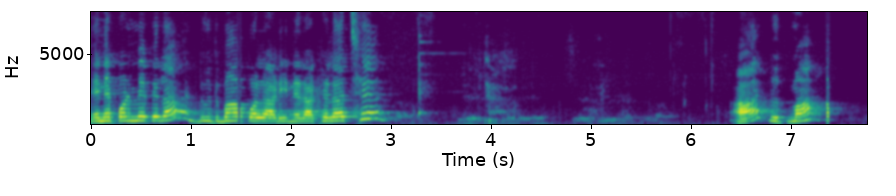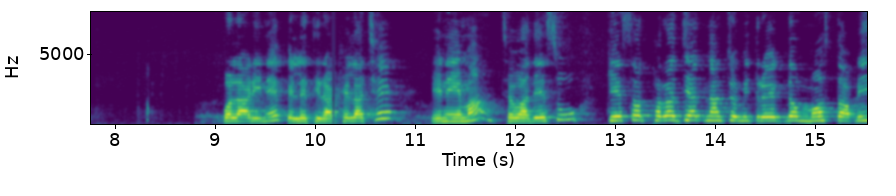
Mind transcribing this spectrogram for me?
એને પણ મેં પહેલાં દૂધમાં પલાળીને રાખેલા છે. આ દૂધમાં પલાળીને પહેલેથી રાખેલા છે. એને એમાં જવા દેશું. કેસર ફરજિયાત નાખજો મિત્રો, એકદમ મસ્ત આપણી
